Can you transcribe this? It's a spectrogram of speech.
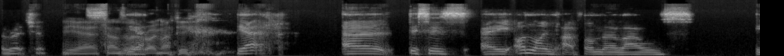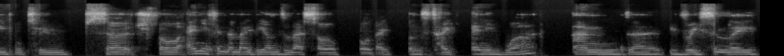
Richard? Yeah, sounds about yeah. right, Matthew. yeah. Uh, this is a online platform that allows people to search for anything that may be under their soil before they undertake any work. And uh, you've recently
